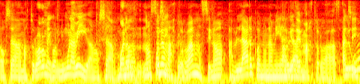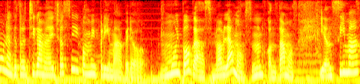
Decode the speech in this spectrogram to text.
o sea, masturbarme con ninguna amiga. O sea, bueno, no, solo sí, masturbarnos, sino hablar con una amiga Hablar. que te masturbabas. Alguna que otra chica me ha dicho, sí, con mi prima, pero muy pocas, no hablamos, no nos contamos. Y encima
